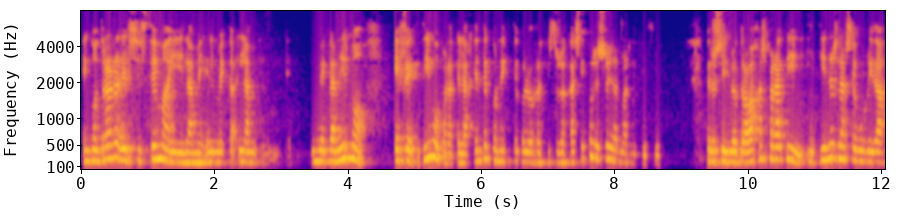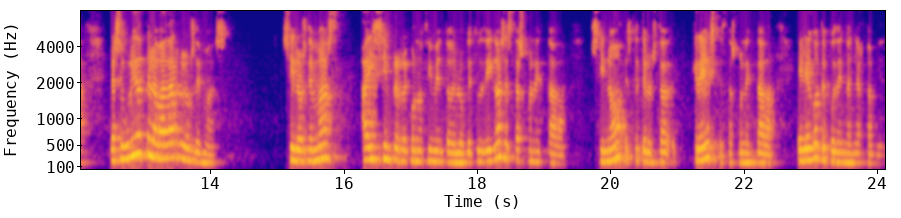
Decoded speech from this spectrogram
encontrar el sistema y el, mecanismo efectivo para que la gente conecte con los registros acásicos, eso ya es más difícil. Pero si lo trabajas para ti y tienes la seguridad, la seguridad te la va a dar los demás. Si los demás hay siempre reconocimiento de lo que tú digas, estás conectada. Si no, es que te lo crees que estás conectada. El ego te puede engañar también.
